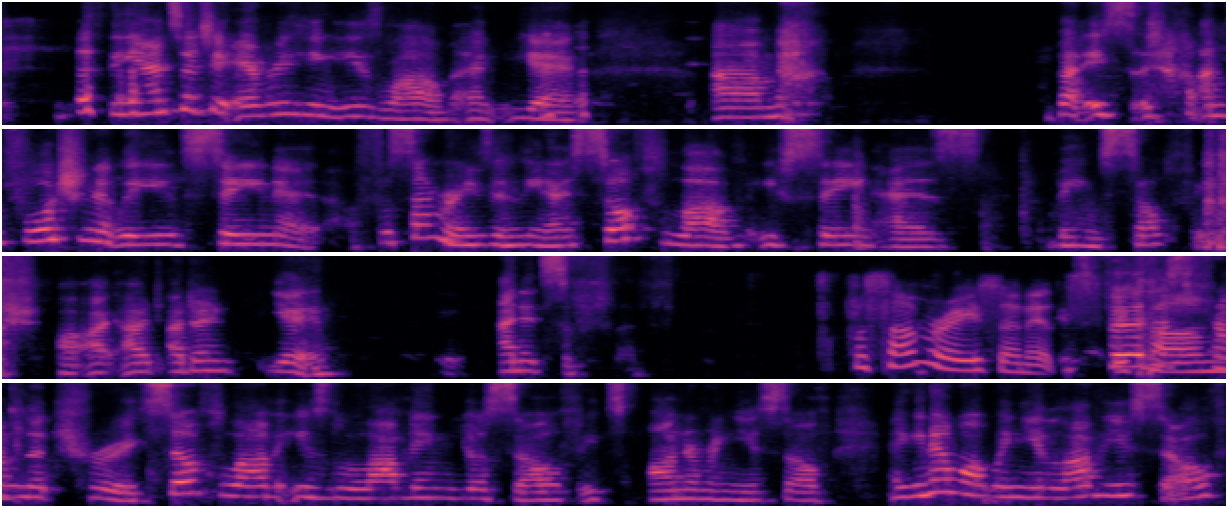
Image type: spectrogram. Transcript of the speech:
the answer to everything is love. And yeah. um, but it's unfortunately it's seen it for some reason, you know, self love is seen as being selfish. I, I, I don't, yeah. And it's for some reason it's, it's furthest become... from the truth. Self-love is loving yourself. It's honoring yourself. And you know what? When you love yourself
